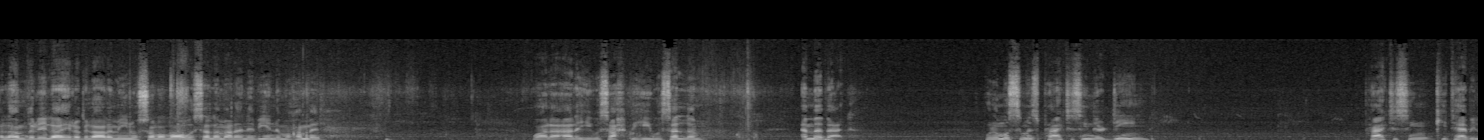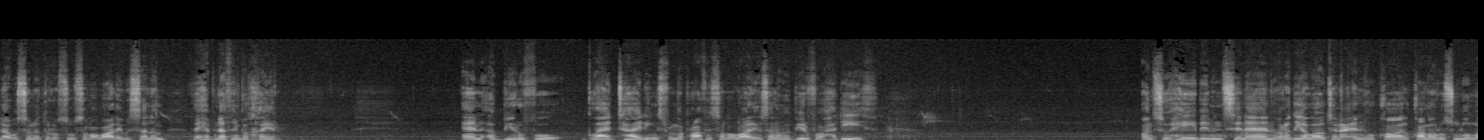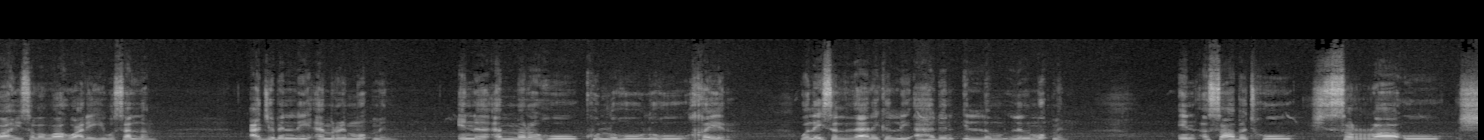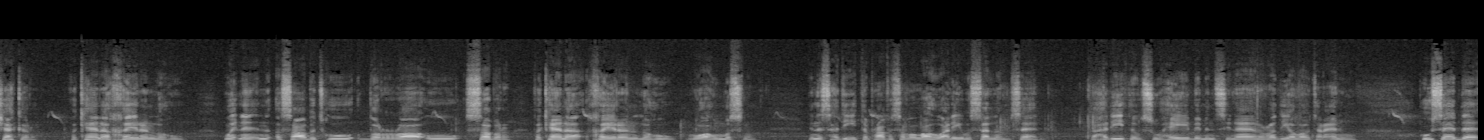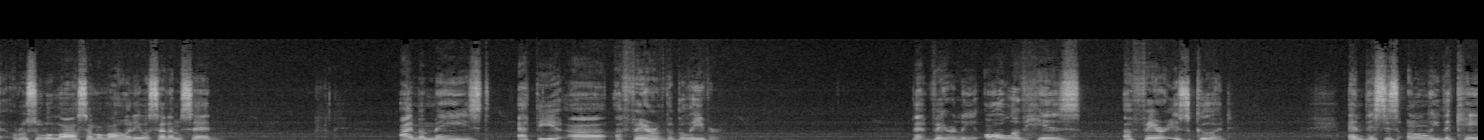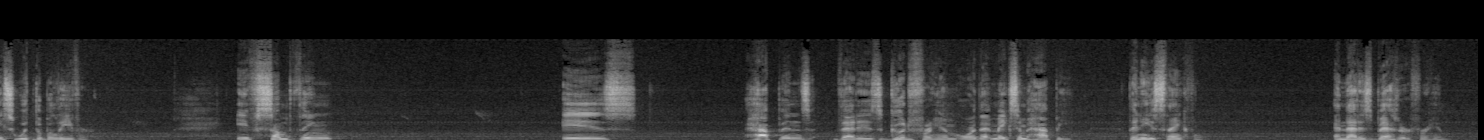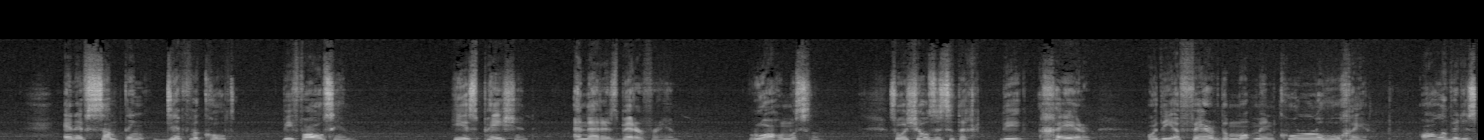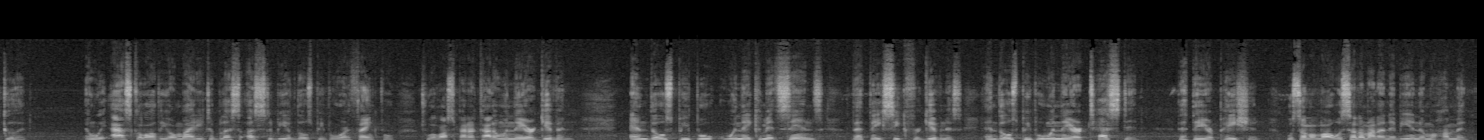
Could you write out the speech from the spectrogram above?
Alhamdulillahi Rabbil Alameen wa sallallahu wa sallam ala nabiyyina Muhammad wa ala alihi wa sahbihi wa sallam amma ba'd. When a Muslim is practicing their deen, practicing kitabillah wa sunnat Rasul sallallahu alayhi wa sallam, they have nothing but khair. And a beautiful glad tidings from the Prophet sallallahu alayhi wa sallam, a beautiful hadith عن سهيب بن سنان رضي الله تعالى عنه قال قال رسول الله صلى الله عليه وسلم عجبا لأمر المؤمن إن أمره كله له خير وليس ذلك لأحد إلا للمؤمن. إن أصابته سراء شكر فكان خيرا له وإن أصابته ضراء صبر فكان خيرا له. رواه مسلم. In this hadith, the Prophet ﷺ said, the hadith of Suhaib ibn Sinan radiallahu ta'ala anhu, who said that Rasulullah sallallahu alayhi wasallam said, I'm amazed at the uh, affair of the believer. That verily all of his affair is good. And this is only the case with the believer. If something is happens that is good for him or that makes him happy, then he is thankful. And that is better for him. And if something difficult befalls him, he is patient, and that is better for him. Rawahu Muslim. So it shows us that the, the khair, or the affair of the mu'min, kulluhu khair. All of it is good. And we ask Allah the Almighty to bless us to be of those people who are thankful to Allah subhanahu wa ta'ala when they are given. And those people, when they commit sins, that they seek forgiveness. And those people, when they are tested, that they are patient. وصلى الله وسلم على نبينا محمد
